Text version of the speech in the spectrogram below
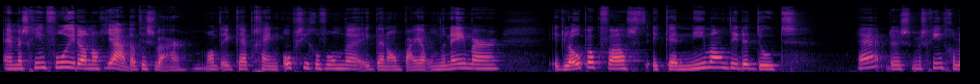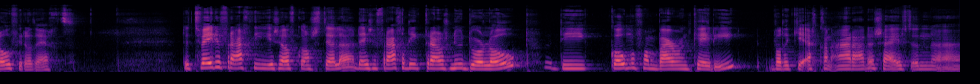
En misschien voel je dan nog: ja, dat is waar. Want ik heb geen optie gevonden. Ik ben al een paar jaar ondernemer. Ik loop ook vast. Ik ken niemand die dit doet. Hè? Dus misschien geloof je dat echt. De tweede vraag die je jezelf kan stellen, deze vragen die ik trouwens nu doorloop, die komen van Byron Katie. Wat ik je echt kan aanraden. Zij heeft een, uh,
